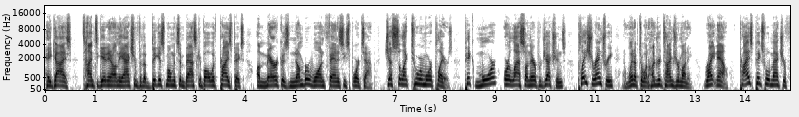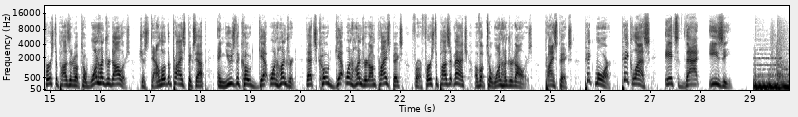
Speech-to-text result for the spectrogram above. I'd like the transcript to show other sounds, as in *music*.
Hey guys, time to get in on the action for the biggest moments in basketball with Prize Picks, America's number one fantasy sports app. Just select two or more players, pick more or less on their projections, place your entry, and win up to 100 times your money. Right now, Prize Picks will match your first deposit of up to $100. Just download the Prize Picks app and use the code GET100. That's code GET100 on Prize Picks for a first deposit match of up to $100. Prize Picks, pick more, pick less. It's that easy.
